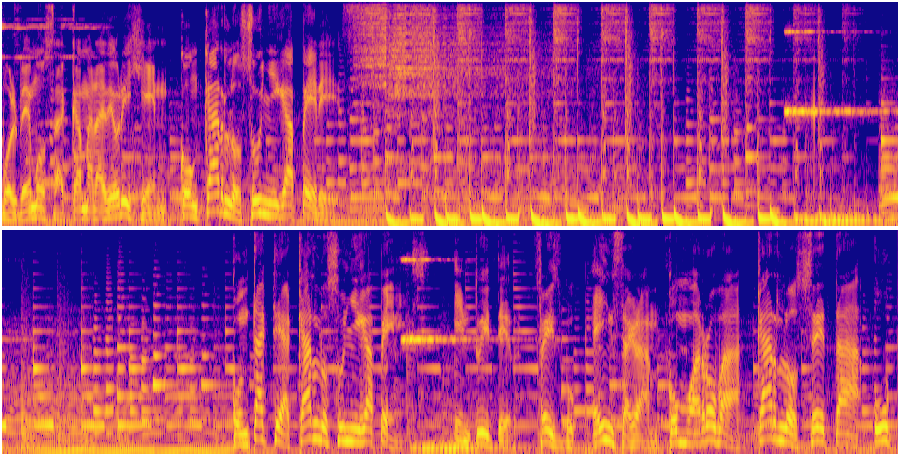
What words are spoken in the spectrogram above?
Volvemos a Cámara de Origen con Carlos Zúñiga Pérez. Contacte a Carlos Zúñiga Pérez en Twitter, Facebook e Instagram como arroba carloszup.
